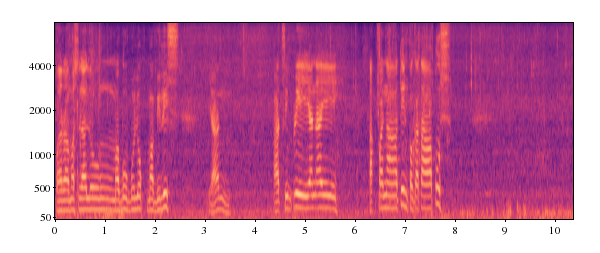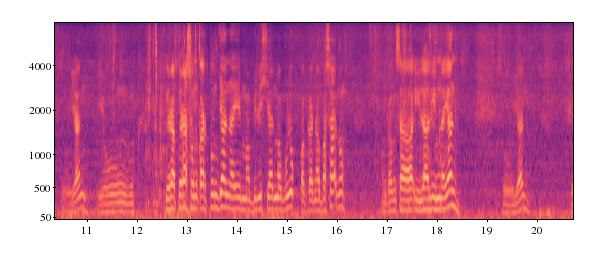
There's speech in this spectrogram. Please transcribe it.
para mas lalong mabubulok mabilis. Yan. At siyempre yan ay takpan natin pagkatapos. So yan. Yung pira-pirasong karton dyan ay mabilis yan mabulok pagka nabasa no? Hanggang sa ilalim na yan. So yan. So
